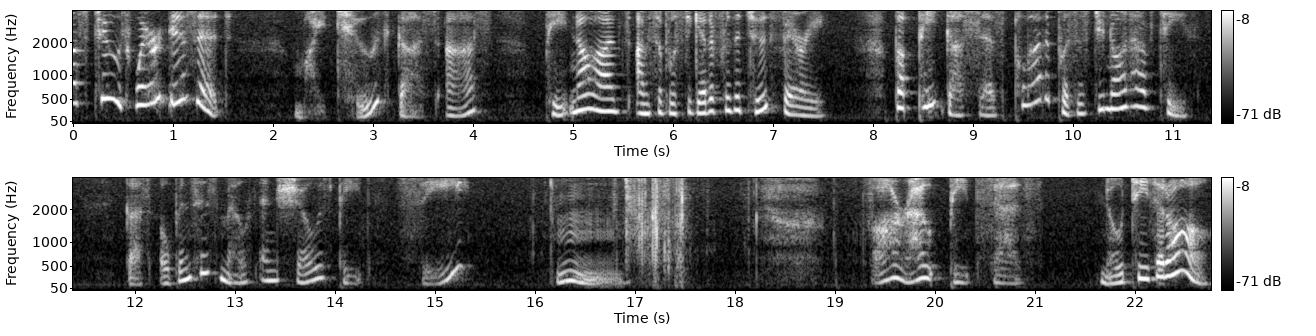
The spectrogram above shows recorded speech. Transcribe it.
lost tooth. Where is it? My tooth? Gus asks. Pete nods. I'm supposed to get it for the tooth fairy. But Pete, Gus says, platypuses do not have teeth. Gus opens his mouth and shows Pete. See? Hmm. Far out, Pete says. No teeth at all.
